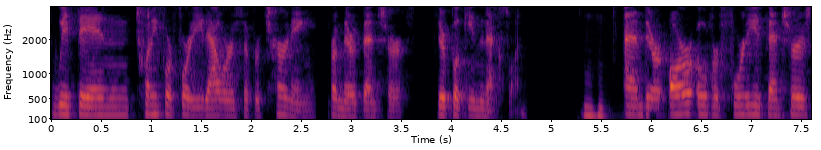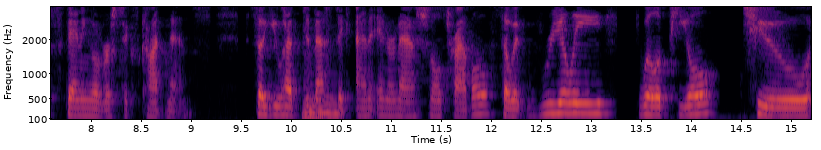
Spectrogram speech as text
within 24, 48 hours of returning from their adventure, they're booking the next one. Mm-hmm. And there are over 40 adventures spanning over six continents. So you have mm-hmm. domestic mm-hmm. and international travel. So it really will appeal to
